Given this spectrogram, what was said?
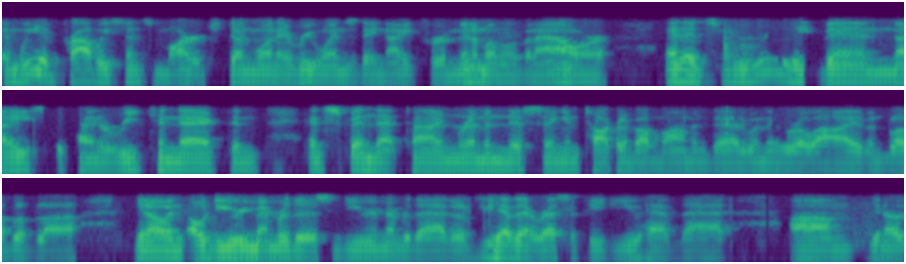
and we have probably since March done one every Wednesday night for a minimum of an hour and it's really been nice to kind of reconnect and and spend that time reminiscing and talking about mom and dad when they were alive and blah blah blah you know and oh do you remember this and do you remember that or do you have that recipe do you have that um you know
